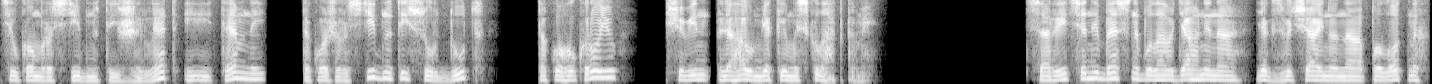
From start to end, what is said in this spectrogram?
цілком розстібнутий жилет і темний, також розстібнутий сурдут такого крою, що він лягав м'якими складками. Цариця Небесна була одягнена, як звичайно, на полотнах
